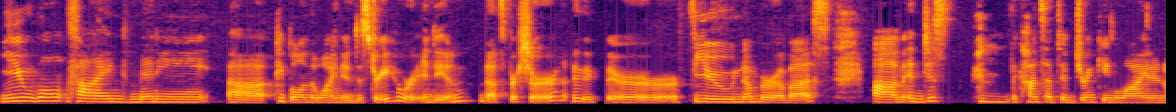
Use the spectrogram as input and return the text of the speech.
you won't find many uh, people in the wine industry who are Indian, that's for sure. I think there are a few number of us. Um, and just the concept of drinking wine and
